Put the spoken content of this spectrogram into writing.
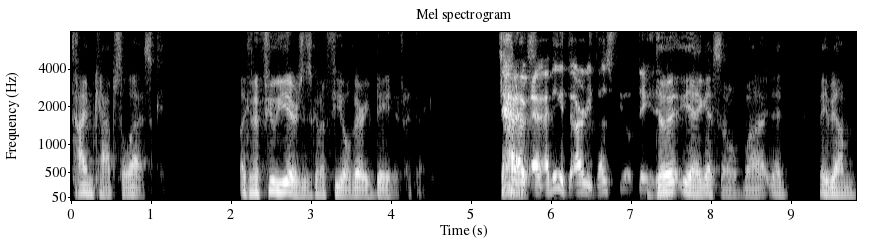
time capsule esque. Like in a few years, it's going to feel very dated. I think. I, I think it already does feel dated. Do it? Yeah, I guess so. But that, maybe I'm,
